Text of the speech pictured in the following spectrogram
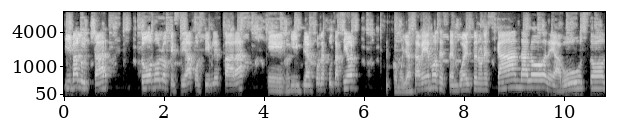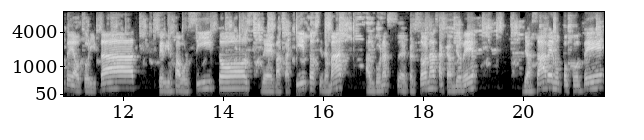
iba a luchar todo lo que sea posible para eh, limpiar su reputación. Como ya sabemos, está envuelto en un escándalo de abuso, de autoridad, pedir favorcitos, de masajitos y demás. Algunas eh, personas a cambio de, ya saben, un poco de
